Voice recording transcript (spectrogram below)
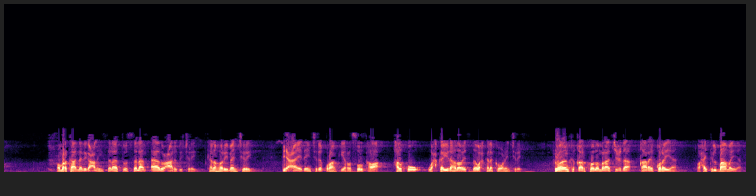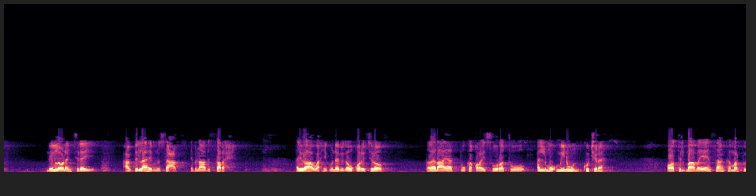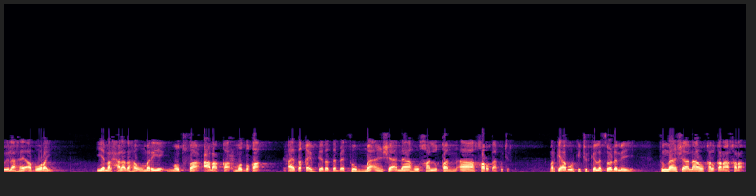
Oo markaa nabiga calayhi salaatu wasalaam aada u caaridi jiray kana hor iman jiray dicaayadayn jiray qur'aanka iyo rasuulkaba halkuu wax ka yidhaahdaba isna wax kale ka odhan jiray. Riwaayanka qaarkood oo maraajicda qaar ay qorayaan waxay tilmaamayaan nin la odhan jiray cabdillaahi ibnu sacd ibnu abisarx ayuu ahaa waxyiguu nebiga u qori jiro? Dabeed aayad buu ka qoray suuratu almu'minuun ku jira oo tilmaamaya insaanka markuu ilaahay abuuray iyo marxaladaha uu mariyey nudfa calaqa mudqa. Aayadda qaybteeda dambe uma ansha'naahu khalqan aakhar baa ku jirta. Markii abuurkii jidhka la soo dhameeyey uma ansha'naahu khalqan aakhara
